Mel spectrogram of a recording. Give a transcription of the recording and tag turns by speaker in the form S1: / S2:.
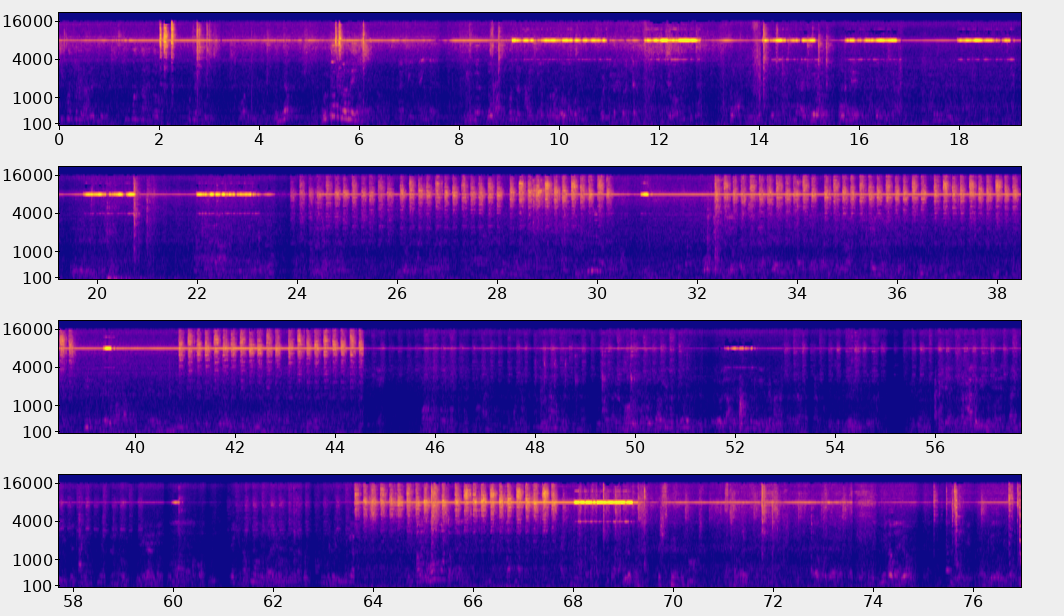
S1: 시퀀스를 나눌지 시퀀스 안에서 소개할지
S2: 뭐냐? 돈독이 많네. 이씨.
S1: 너 시퀀스를 다른 시퀀스로 만 들어
S3: 올려봐. 펼쳐가지고 잡아야 돼.
S2: 위에다 올려. 위에다 올려.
